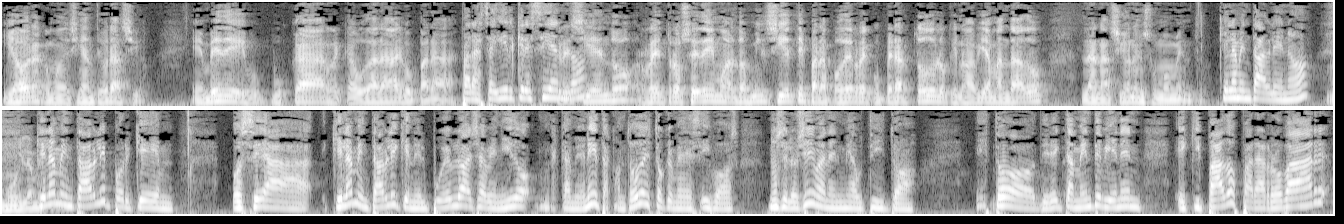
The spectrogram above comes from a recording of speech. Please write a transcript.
y ahora, como decía ante Horacio, en vez de buscar, recaudar algo para Para seguir creciendo. creciendo, retrocedemos al 2007 para poder recuperar todo lo que nos había mandado la nación en su momento. Qué lamentable, ¿no? Muy lamentable. Qué lamentable porque, o sea, qué lamentable que en el pueblo haya venido una camioneta con todo esto que me decís vos. No se lo llevan en mi autito. Esto directamente vienen equipados para robar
